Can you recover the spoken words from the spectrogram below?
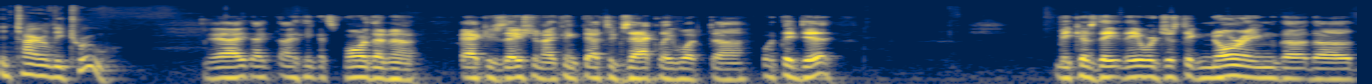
entirely true. Yeah, I, I think it's more than an accusation. I think that's exactly what uh, what they did because they, they were just ignoring the the,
